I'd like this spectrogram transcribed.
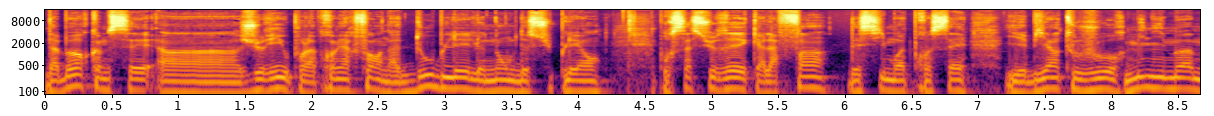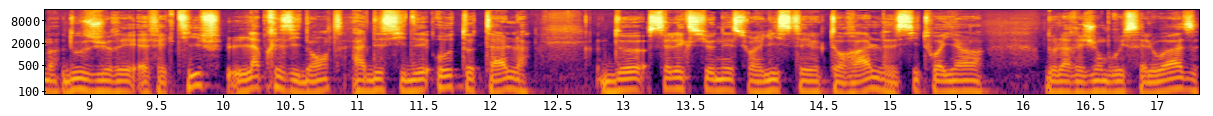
D'abord, comme c'est un jury où pour la première fois on a doublé le nombre de suppléants pour s'assurer qu'à la fin des six mois de procès, il y ait bien toujours minimum 12 jurés effectifs, la présidente a décidé au total de sélectionner sur les listes électorales les citoyens de la région bruxelloise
